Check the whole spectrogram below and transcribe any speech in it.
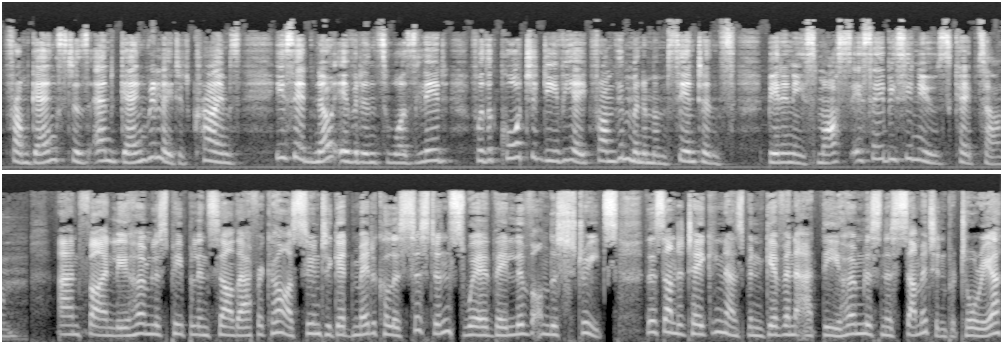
from gangsters and gang-related crimes. He said no evidence was led for the court to deviate from the minimum sentence. Berenice Moss, SABC News, Cape Town. And finally, homeless people in South Africa are soon to get medical assistance where they live on the streets. This undertaking has been given at the Homelessness Summit in Pretoria.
